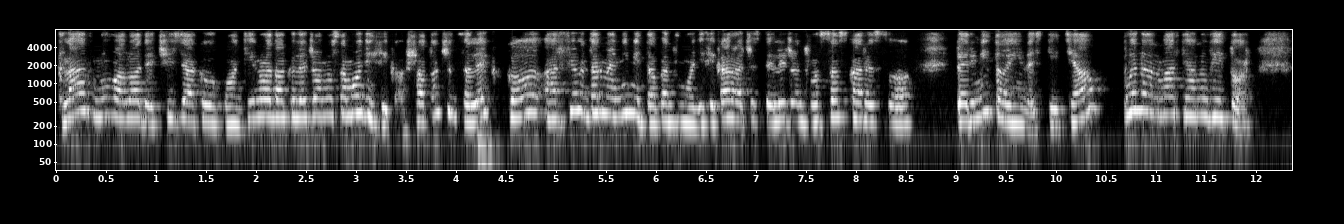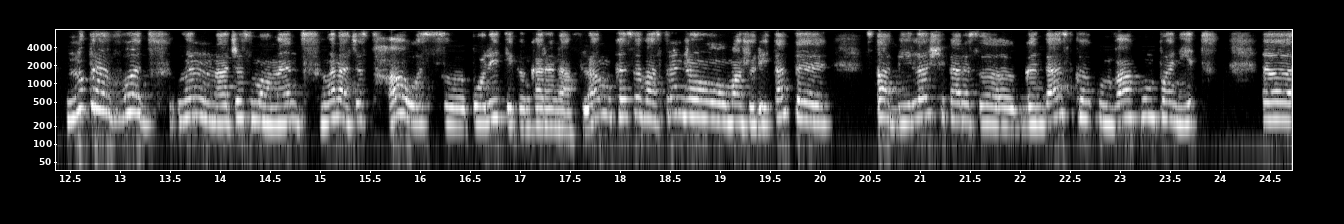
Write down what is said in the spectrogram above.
clar, nu va lua decizia că continuă dacă legea nu se modifică. Și atunci înțeleg că ar fi un termen limită pentru modificarea acestei legi într-un sens care să permită investiția, până în martie anul viitor. Nu prea văd în acest moment, în acest haos uh, politic în care ne aflăm, că se va strânge o majoritate stabilă și care să gândească cumva cumpănit uh,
